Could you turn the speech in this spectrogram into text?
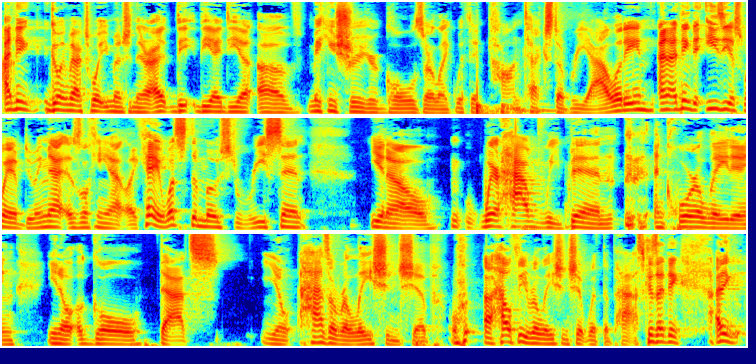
I think going back to what you mentioned there, I, the the idea of making sure your goals are like within context of reality, and I think the easiest way of doing that is looking at like, hey, what's the most recent you know, where have we been and correlating, you know, a goal that's you know has a relationship a healthy relationship with the past. Because i think i think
